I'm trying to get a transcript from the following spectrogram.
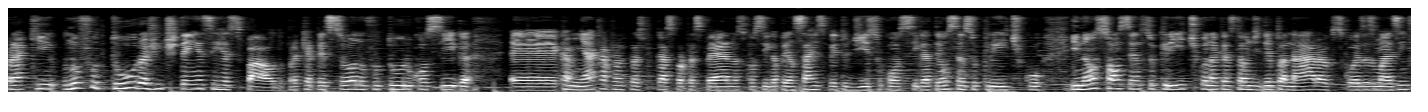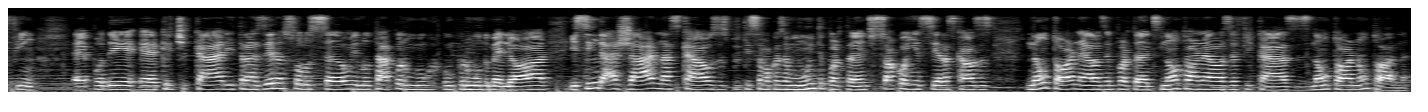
para que no futuro a gente tenha esse respaldo, para que a pessoa no futuro consiga é, caminhar com as próprias pernas, consiga pensar a respeito disso, consiga ter um senso crítico e não só um senso crítico na questão de detonar as coisas, mas enfim, é, poder é, criticar e trazer a solução e lutar por um, por um mundo melhor e se engajar nas causas, porque isso é uma coisa muito importante. Só conhecer as causas não torna elas importantes, não torna elas eficazes, não torna, não torna.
